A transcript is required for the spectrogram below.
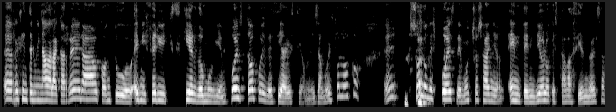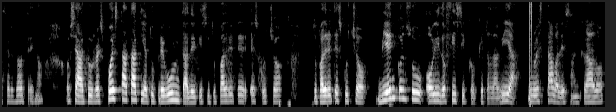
eh, recién terminada la carrera, con tu hemisferio izquierdo muy bien puesto, pues decía, este hombre se ha vuelto loco. ¿eh? Solo después de muchos años entendió lo que estaba haciendo el sacerdote, ¿no? O sea, tu respuesta, Tati, a tu pregunta de que si tu padre te escuchó, tu padre te escuchó bien con su oído físico, que todavía no estaba desanclado,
